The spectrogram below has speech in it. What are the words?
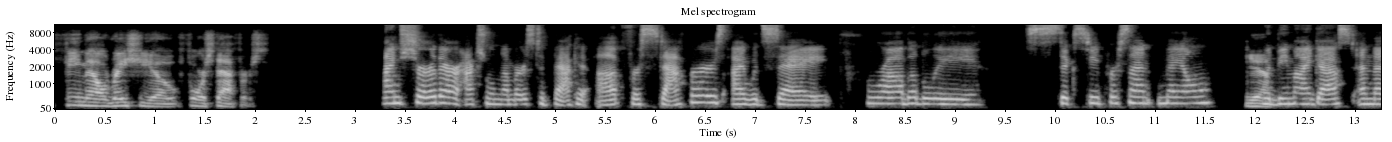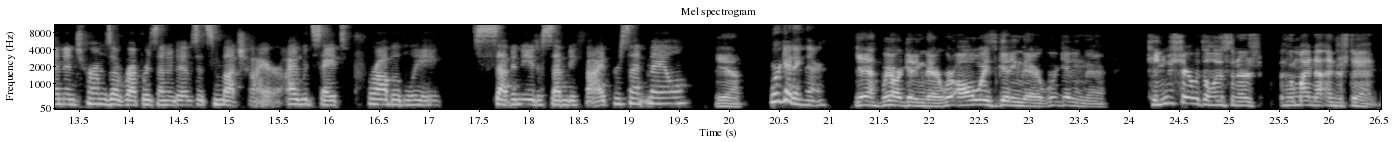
female ratio for staffers? I'm sure there are actual numbers to back it up. For staffers, I would say probably 60% male yeah. would be my guess. And then in terms of representatives, it's much higher. I would say it's probably 70 to 75% male. Yeah. We're getting there. Yeah, we are getting there. We're always getting there. We're getting there. Can you share with the listeners who might not understand?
